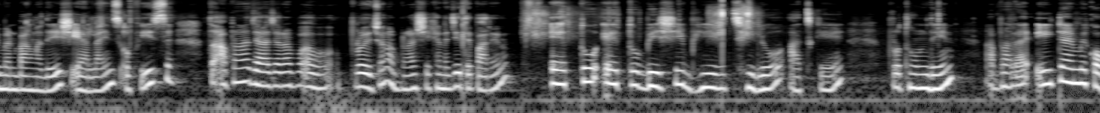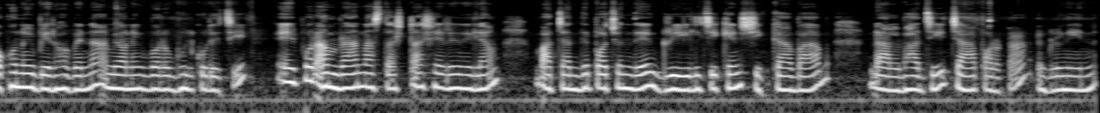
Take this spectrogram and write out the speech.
বিমান বাংলাদেশ এয়ারলাইন্স অফিস। তো আপনারা যারা যারা প্রয়োজন আপনারা সেখানে যেতে পারেন। এত এত বেশি ভিড় ছিল আজকে প্রথম দিন। আপনারা এই টাইমে কখনোই বের হবেন না। আমি অনেক বড় ভুল করেছি। এরপর আমরা নাস্তাটা সেরে নিলাম। বাচ্চাদের পছন্দের গ্রিল, চিকেন শিক কাবাব ডাল ভাজি, চা, পরোটা, এগুলো নিন।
